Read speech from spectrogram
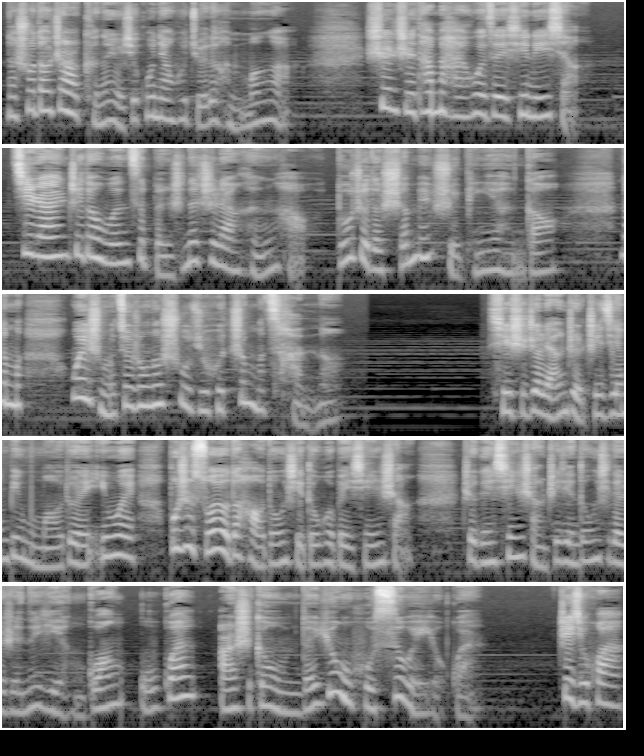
那说到这儿，可能有些姑娘会觉得很懵啊，甚至她们还会在心里想：既然这段文字本身的质量很好，读者的审美水平也很高，那么为什么最终的数据会这么惨呢？其实这两者之间并不矛盾，因为不是所有的好东西都会被欣赏，这跟欣赏这件东西的人的眼光无关，而是跟我们的用户思维有关。这句话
